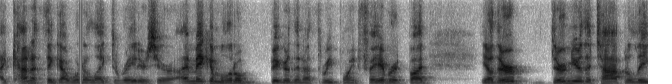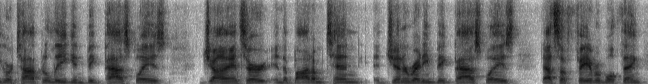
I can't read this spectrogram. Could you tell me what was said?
I kind of think I would have liked the Raiders here. I make them a little bigger than a three point favorite, but you know they're they're near the top of the league or top of the league in big pass plays. Giants are in the bottom ten generating big pass plays. That's a favorable thing.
